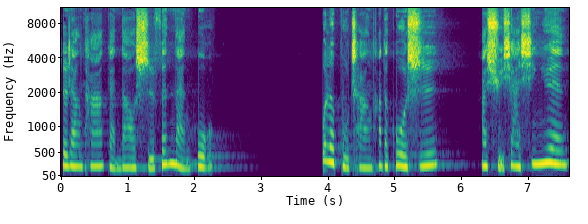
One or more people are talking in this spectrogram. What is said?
这让她感到十分难过。为了补偿他的过失，他许下心愿，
